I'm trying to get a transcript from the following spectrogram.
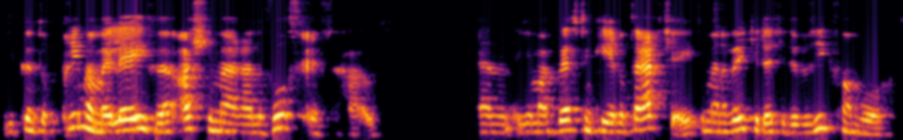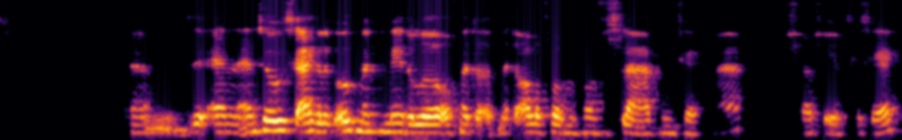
Je kunt er prima mee leven als je maar aan de voorschriften houdt. En je mag best een keer een taartje eten, maar dan weet je dat je er ziek van wordt. De, en, en zo is het eigenlijk ook met middelen of met, met alle vormen van verslaving, zeg maar. Chargeerd gezegd.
